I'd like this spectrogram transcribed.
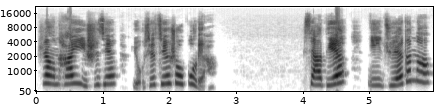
让他一时间有些接受不了。小蝶，你觉得呢？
